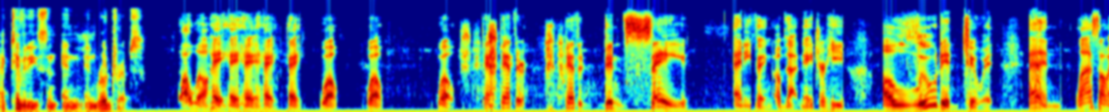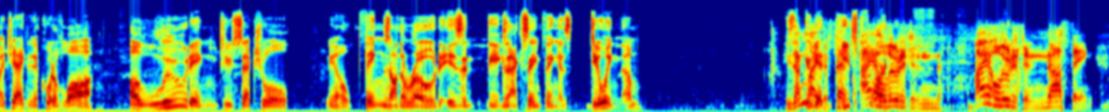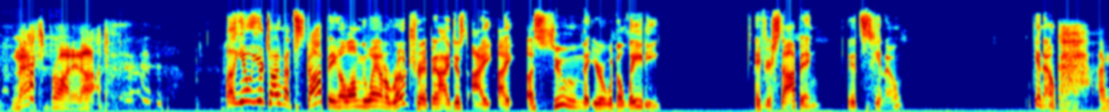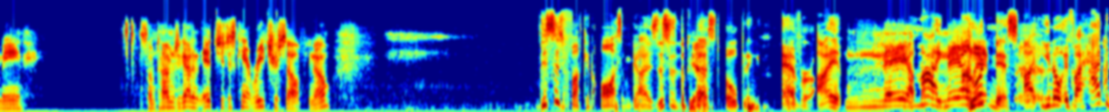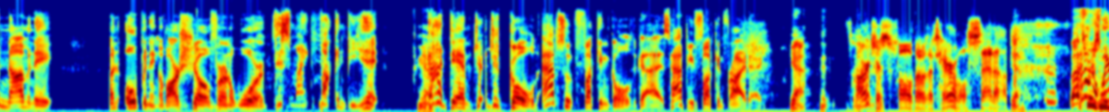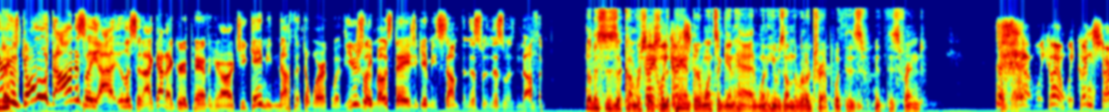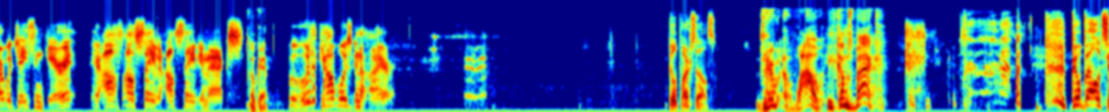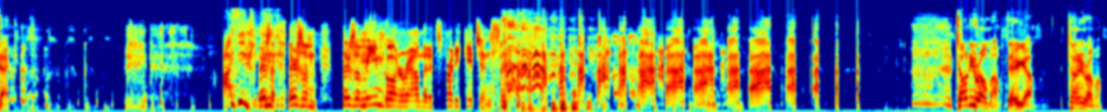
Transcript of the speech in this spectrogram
activities and, and, and road trips. Well, well, hey, hey, hey, hey, hey, whoa, whoa, whoa. Pan- Panther, Panther didn't say anything of that nature. He alluded to it, and last time I checked, in a court of law, alluding to sexual, you know, things on the road isn't the exact same thing as doing them. He's not In going to get defense, I it. alluded to n- I alluded to nothing. Max brought it up. Well, you know, you're talking about stopping along the way on a road trip, and I just I I assume that you're with a lady. If you're stopping, it's you know, you know. I mean, sometimes you got an itch you just can't reach yourself. You know. This is fucking awesome, guys. This is the Yeah. best opening ever. I am Nail. my nailed it. goodness. I you know, if I had to nominate an opening of our show for an award, this might fucking be it. Yeah. God damn, j- just gold, absolute fucking gold, guys. Happy fucking Friday. Yeah, it- Arch's fault. That was a terrible setup. Yeah. I well, that's don't know where do- he was going with. Honestly, I, listen, I gotta agree with Panther here, Arch. You gave me nothing to work with. Usually, most days you give me something. This was this was nothing. Well, this is a conversation we the could- Panther once again had when he was on the road trip with his with his friend. we couldn't. We couldn't start with Jason Garrett. Here, I'll, I'll save it. I'll save you, Max. Okay, Who, who are the Cowboys going to hire? Bill Parcells, there, wow, he comes back. Bill Belichick. I think There's a there's a there's a meme going around that it's Freddie Kitchens. Tony Romo. There you go. Tony Romo.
